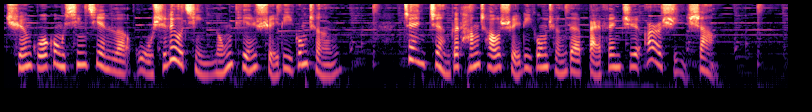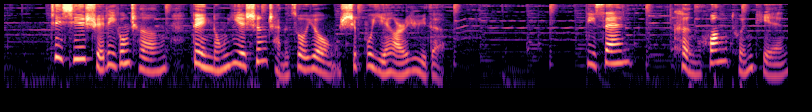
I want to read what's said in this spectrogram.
全国共兴建了五十六顷农田水利工程，占整个唐朝水利工程的百分之二十以上。这些水利工程对农业生产的作用是不言而喻的。第三，垦荒屯田。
